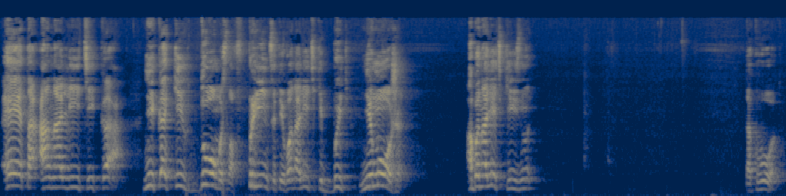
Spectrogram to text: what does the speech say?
Это аналитика. Никаких домыслов в принципе в аналитике быть не может. Об аналитике... Так вот,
